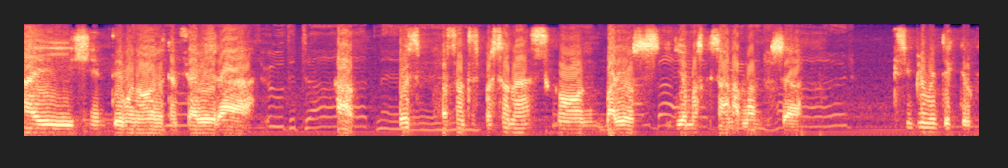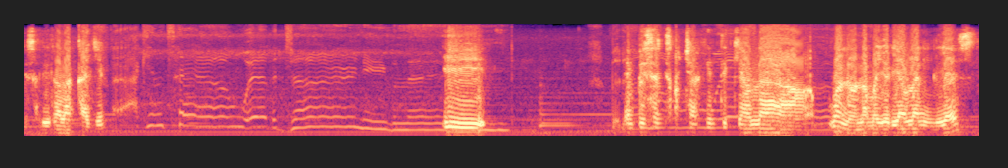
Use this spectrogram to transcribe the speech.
hay gente, bueno, alcancé a ver a, a, pues bastantes personas con varios idiomas que estaban hablando, o sea, simplemente creo que salir a la calle y empecé a escuchar gente que habla, bueno, la mayoría hablan inglés.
